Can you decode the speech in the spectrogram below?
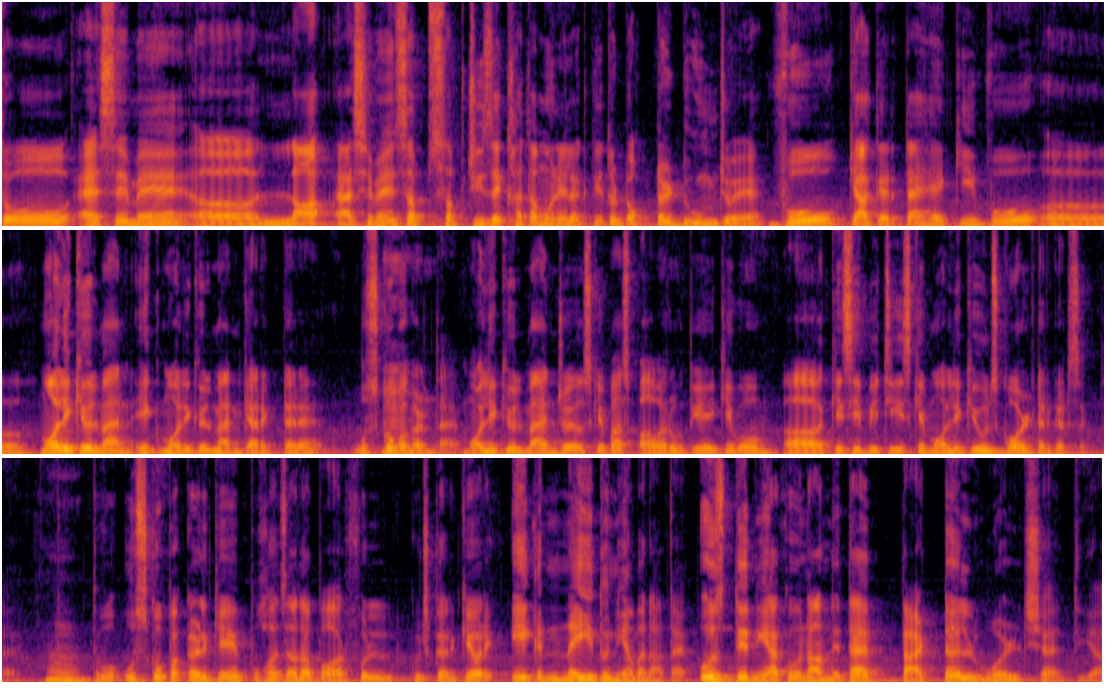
तो ऐसे में ला ऐसे में सब सब चीज़ें खत्म होने लगती है तो डॉक्टर डूम जो है, वो क्या करता है कि वो मॉलिक्यूल मैन एक मॉलिक्यूल मैन कैरेक्टर है उसको पकड़ता है। मॉलिक्यूल मैन जो है उसके पास पावर होती है कि वो अ, किसी भी चीज़ के मॉलिक्यूल्स को ऑल्टर कर सकता है। हम्म। तो वो उसको पकड़ के बहुत ज़्यादा पावरफुल कुछ करके और एक नई दुनिया बनाता है। उस दुनिया को नाम देता है बैटल वर्ल्ड शायद या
